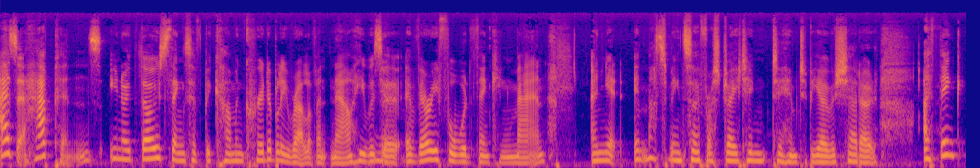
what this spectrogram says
as it happens, you know, those things have become incredibly relevant now. He was a, a very forward-thinking man, and yet it must have been so frustrating to him to be overshadowed. I think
